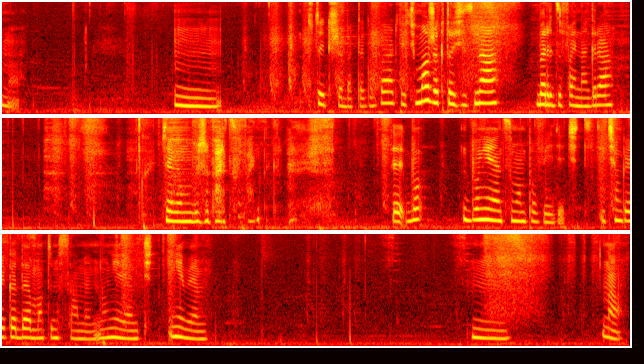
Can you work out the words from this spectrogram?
No. Mm, tutaj trzeba tego warczyć. Może ktoś zna. Bardzo fajna gra. Ciągle mówię, że bardzo fajna gra. Y, Bo, bo nie wiem, co mam powiedzieć. I ciągle gadam o tym samym. No nie wiem, nie wiem. Hmm. No.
